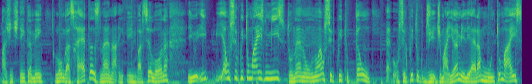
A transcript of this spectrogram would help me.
A gente tem também longas retas, né, na, em Barcelona e, e, e, é um circuito mais misto, né? Não, não é um circuito tão é, o circuito de, de, Miami ele era muito mais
